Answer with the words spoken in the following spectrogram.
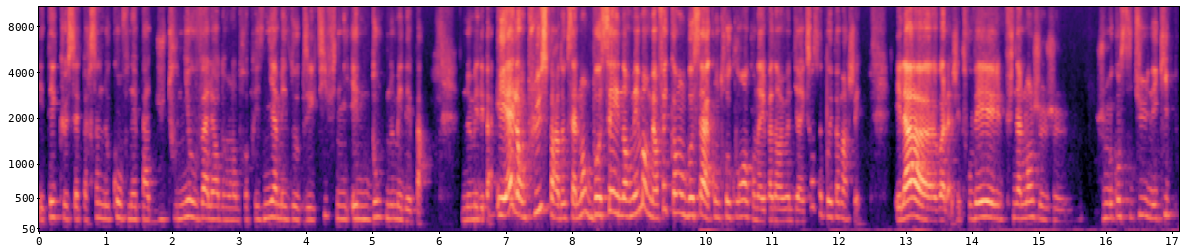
était que cette personne ne convenait pas du tout ni aux valeurs de mon entreprise, ni à mes objectifs, et donc ne m'aidait pas ne m'aidait pas. Et elle, en plus, paradoxalement, bossait énormément. Mais en fait, comme on bossait à contre-courant, qu'on n'allait pas dans la bonne direction, ça ne pouvait pas marcher. Et là, euh, voilà, j'ai trouvé, finalement, je, je, me constitue une équipe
